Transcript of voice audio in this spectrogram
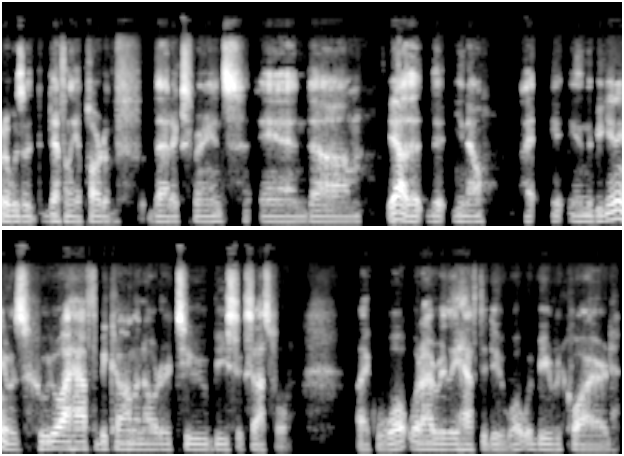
but it was a, definitely a part of that experience. And um, yeah, that, you know, I, in the beginning, was who do I have to become in order to be successful? Like, what would I really have to do? What would be required?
